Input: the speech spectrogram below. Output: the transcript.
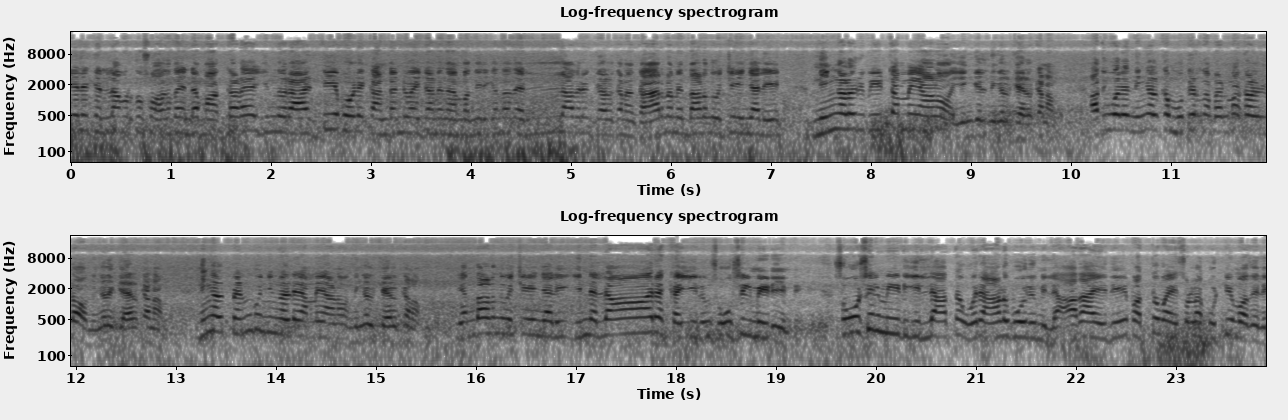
വീഡിയോയിലേക്ക് എല്ലാവർക്കും സ്വാഗതം. എന്റെ മക്കളെ ഇന്ന് ഒരു അടിപൊളി കണ്ടന്റുമായിട്ടാണ് ഞാൻ വന്നിരിക്കുന്നത്. എല്ലാവരും കേൾക്കണം. കാരണം എന്താണെന്ന് വെച്ച് കഴിഞ്ഞാൽ നിങ്ങളൊരു വീട്ടമ്മയാണോ എങ്കിൽ നിങ്ങൾ കേൾക്കണം. അതുപോലെ നിങ്ങൾക്ക് മുതിർന്ന പെൺമക്കളുണ്ടോ നിങ്ങൾ കേൾക്കണം. നിങ്ങൾ പെൺകുഞ്ഞുങ്ങളുടെ അമ്മയാണോ നിങ്ങൾ കേൾക്കണം. എന്താണെന്ന് വെച്ച് കഴിഞ്ഞാൽ ഇന്ന് എല്ലാവരുടെ കയ്യിലും സോഷ്യൽ മീഡിയ ഉണ്ട്. സോഷ്യൽ മീഡിയ ഇല്ലാത്ത ഒരാൾ പോലുമില്ല അതായത് പത്ത് വയസ്സുള്ള കുട്ടി മുതൽ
